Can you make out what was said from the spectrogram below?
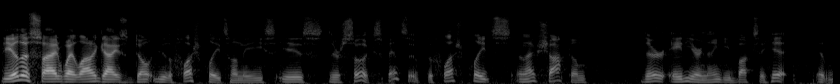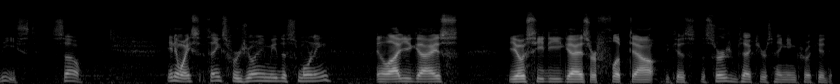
the other side why a lot of guys don't do the flush plates on these is they're so expensive. The flush plates, and I've shopped them, they're 80 or 90 bucks a hit at least. So anyways, thanks for joining me this morning. And a lot of you guys, the OCD guys are flipped out because the surge protector is hanging crooked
